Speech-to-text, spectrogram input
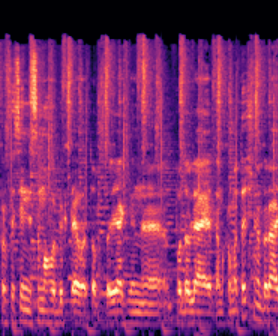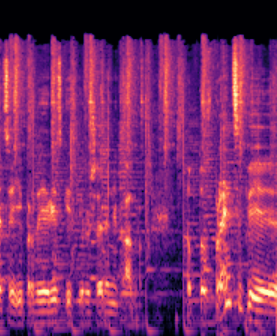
професійність самого об'єктива, тобто як він е, подавляє там хроматичні операції і передає різкість і розширення кадру. Тобто, в принципі,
